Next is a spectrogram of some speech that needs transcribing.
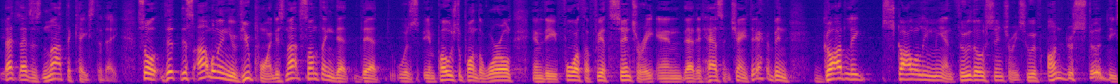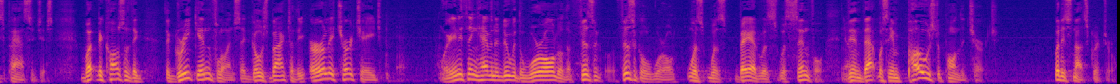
That, that is not the case today. So, th- this amillennial viewpoint is not something that, that was imposed upon the world in the fourth or fifth century and that it hasn't changed. There have been godly, scholarly men through those centuries who have understood these passages. But because of the, the Greek influence that goes back to the early church age, where anything having to do with the world or the physical, physical world was, was bad, was, was sinful, then that was imposed upon the church. But it's not scriptural.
